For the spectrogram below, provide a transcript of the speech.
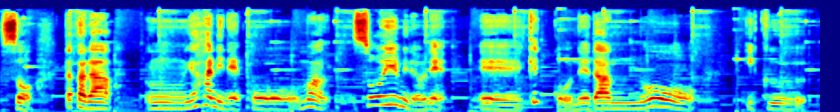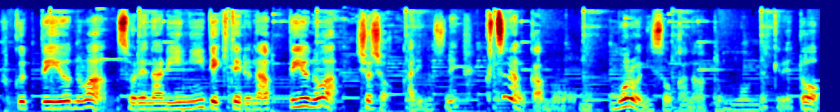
そう。だから、うん、やはりねこうまあそういう意味ではね、えー、結構値段のいく服っていうのはそれなりにできてるなっていうのは少々ありますね。靴なんかももろにそうかなと思うんだけれど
